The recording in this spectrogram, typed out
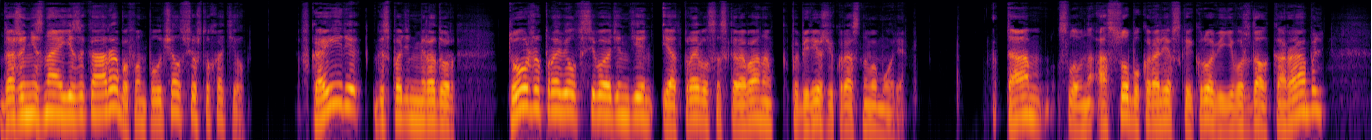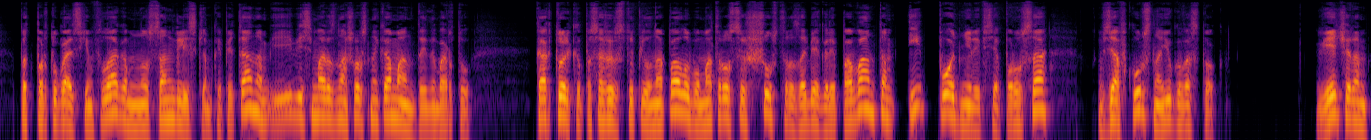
Даже не зная языка арабов, он получал все, что хотел. В Каире господин Мирадор тоже провел всего один день и отправился с караваном к побережью Красного моря. Там, словно особу королевской крови, его ждал корабль под португальским флагом, но с английским капитаном и весьма разношерстной командой на борту. Как только пассажир ступил на палубу, матросы шустро забегали по вантам и подняли все паруса, взяв курс на юго-восток. Вечером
